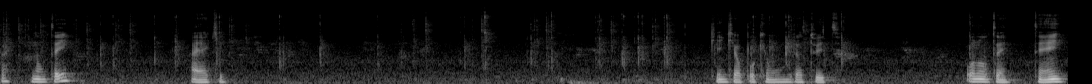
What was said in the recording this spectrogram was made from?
Ué, não tem? Ah, é aqui. Quem que é o Pokémon gratuito? Ou não tem? Tem.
